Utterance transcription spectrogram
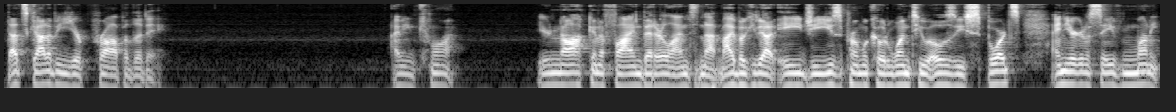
that's got to be your prop of the day. I mean, come on. You're not going to find better lines than that. MyBookie.ag, use the promo code 12OZ Sports, and you're going to save money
